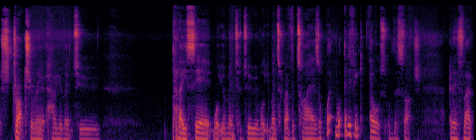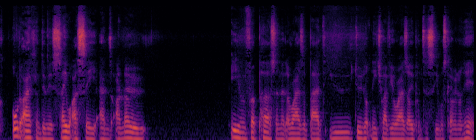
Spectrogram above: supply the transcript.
structure it, how you're meant to place it, what you're meant to do, and what you're meant to advertise, or what, what anything else of the such. And it's like all that I can do is say what I see, and I know even for a person that their eyes are bad, you do not need to have your eyes open to see what's going on here.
